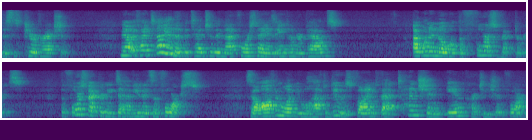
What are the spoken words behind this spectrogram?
this is pure direction. Now, if I tell you that the tension in that forestay is 800 pounds, I want to know what the force vector is. the force vector needs to have units of force. So often what you will have to do is find that tension in Cartesian form.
